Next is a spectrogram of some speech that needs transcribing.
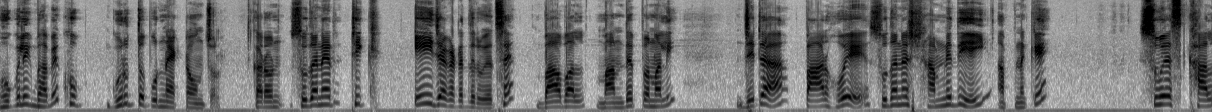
ভৌগোলিকভাবে খুব গুরুত্বপূর্ণ একটা অঞ্চল। কারণ সুদানের ঠিক এই জায়গাটাতে রয়েছে বাবাল মানদেব প্রণালী, যেটা পার হয়ে সুদানের সামনে দিয়েই আপনাকে সুয়েস খাল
